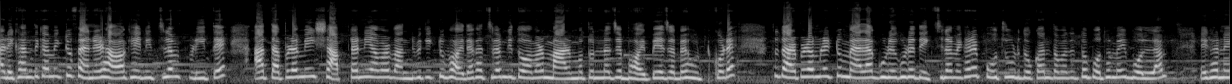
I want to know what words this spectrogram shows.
আর এখান থেকে আমি একটু ফ্যানের হাওয়া খেয়ে নিচ্ছিলাম ফ্রিতে। আর তারপরে আমি এই সাপটা নিয়ে আমার বান্ধবীকে একটু ভয় দেখাচ্ছিলাম কিন্তু আমার মার মতন না যে ভয় পেয়ে যাবে হুট করে। তো তারপরে আমরা একটু মেলা ঘুরে ঘুরে দেখছিলাম। এখানে প্রচুর দোকান, তোমাদের তো প্রথমেই বললাম। এখানে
